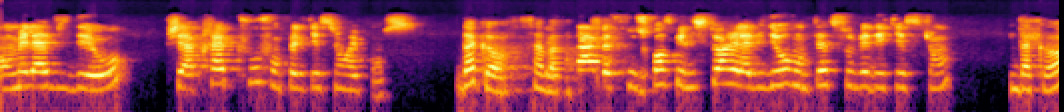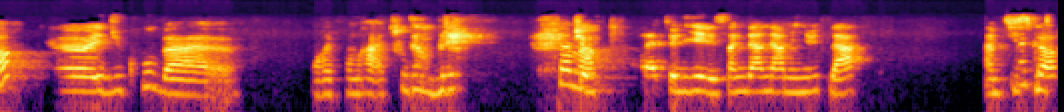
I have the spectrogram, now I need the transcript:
on met la vidéo. Puis après, pouf, on fait le question-réponse. D'accord, ça va. parce que je pense que l'histoire et la vidéo vont peut-être soulever des questions. D'accord. Euh, et du coup, bah, on répondra à tout d'emblée. Ça L'atelier, les cinq dernières minutes là. Un petit D'accord.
